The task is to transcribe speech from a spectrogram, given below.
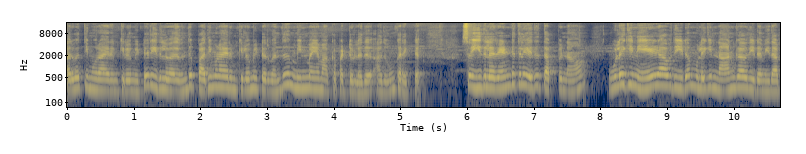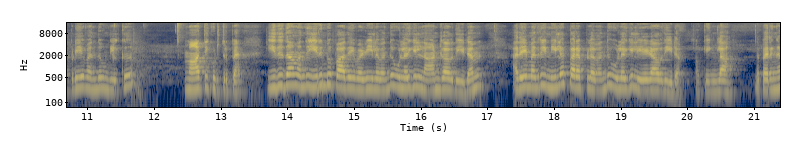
அறுபத்தி மூணாயிரம் கிலோமீட்டர் இதில் வந்து பதிமூணாயிரம் கிலோமீட்டர் வந்து மின்மயமாக்கப்பட்டுள்ளது. அதுவும் கரெக்டு ஸோ இதில் ரெண்டுத்தில் எது தப்புனா உலகின் ஏழாவது இடம் உலகின் நான்காவது இடம். இது அப்படியே வந்து உங்களுக்கு மாற்றி கொடுத்துருப்பேன். இதுதான் வந்து இரும்பு பாதை வழியில் வந்து உலகில் நான்காவது இடம். அதே மாதிரி நிலப்பரப்பில் வந்து உலகில் ஏழாவது இடம். ஓகேங்களா? இந்த பாருங்க.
